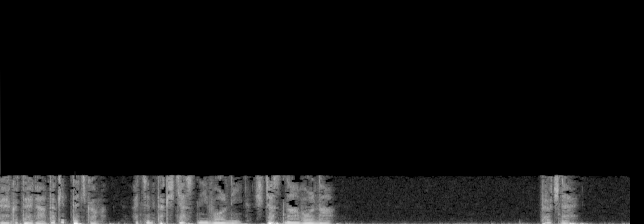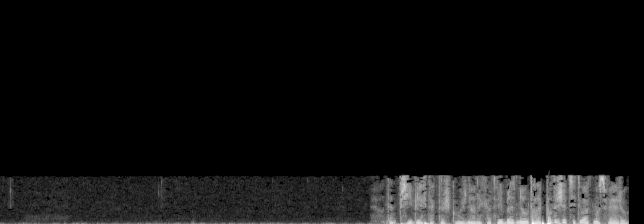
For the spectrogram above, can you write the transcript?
jako tehda, taky teďkom. Ať jsem tak šťastný, volný, šťastná, volná. Proč ne? Ten příběh tak trošku možná nechat vyblednout, ale podržet si tu atmosféru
